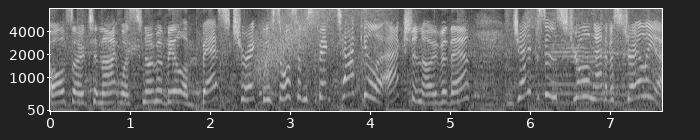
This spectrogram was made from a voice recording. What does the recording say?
Also tonight was Snowmobile Best Trick. We saw some spectacular action over there. Jackson Strong out of Australia.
